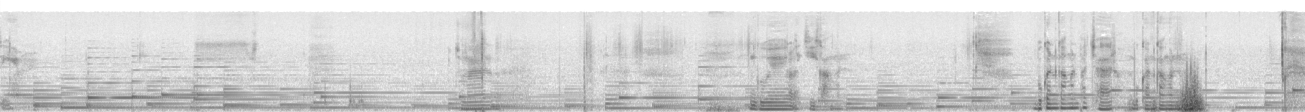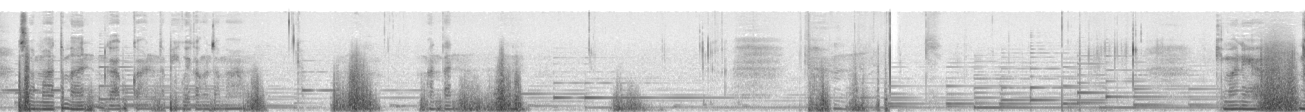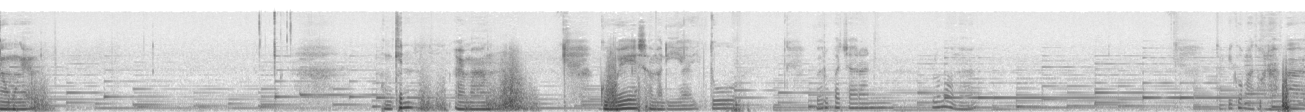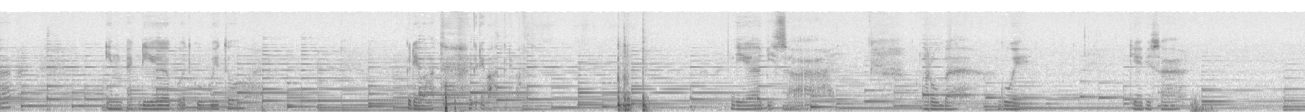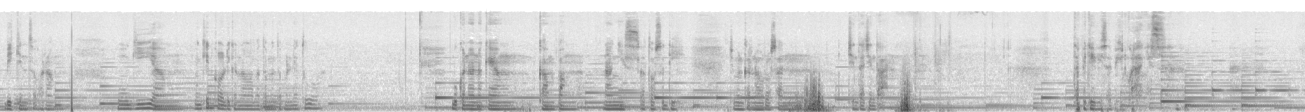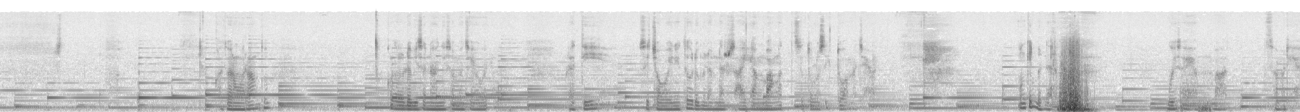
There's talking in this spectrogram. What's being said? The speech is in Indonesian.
sih. Cuman gue lagi kangen. Bukan kangen pacar bukan kangen sama teman nggak bukan. Tapi gue kangen sama mantan pacaran belum lama. Tapi gue gak tau kenapa impact dia buat gue tuh gede banget gede banget gede banget. Dia bisa merubah gue. Dia bisa bikin seorang Mugi yang mungkin kalau dikenal sama teman-temannya tuh bukan anak yang gampang nangis atau sedih cuman karena urusan cinta-cintaan. Tapi dia bisa bikin gue nangis. Kata orang-orang tuh kalau udah bisa nangis sama cewek berarti si cowok ini tuh udah benar-benar sayang banget setulus itu sama cewek. Mungkin benar gue sayang banget sama dia.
